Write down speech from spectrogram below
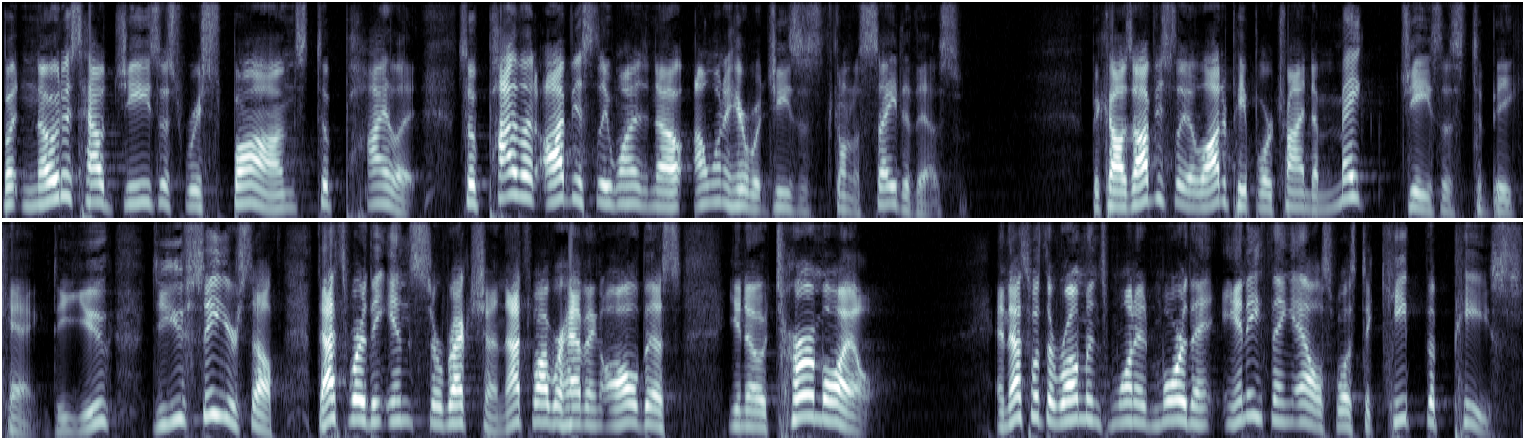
But notice how Jesus responds to Pilate. So Pilate obviously wanted to know, I want to hear what Jesus is going to say to this. Because obviously a lot of people are trying to make Jesus to be king. Do you do you see yourself? That's where the insurrection. That's why we're having all this, you know, turmoil. And that's what the Romans wanted more than anything else was to keep the peace.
